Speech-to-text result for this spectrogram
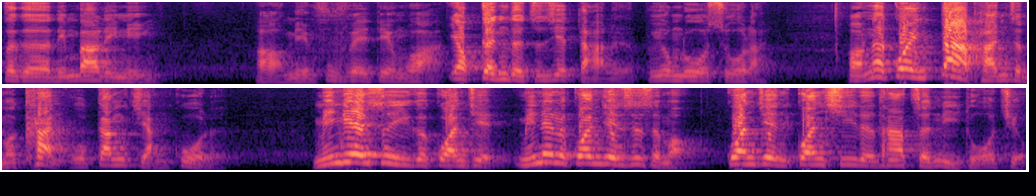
这个零八零零，啊，免付费电话，要跟的直接打了，不用啰嗦了。好，那关于大盘怎么看？我刚讲过了，明天是一个关键，明天的关键是什么？关键关系的它整理多久？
